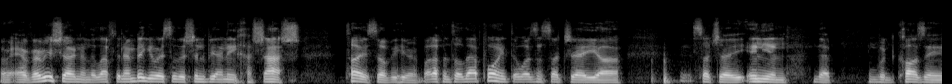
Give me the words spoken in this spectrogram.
or Erev Rishon, and they left it ambiguous, so there shouldn't be any chashash tais over here. But up until that point, there wasn't such a uh, such a Indian that would cause a,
